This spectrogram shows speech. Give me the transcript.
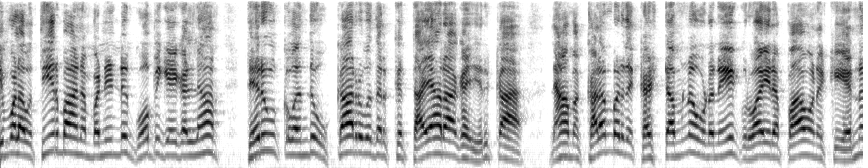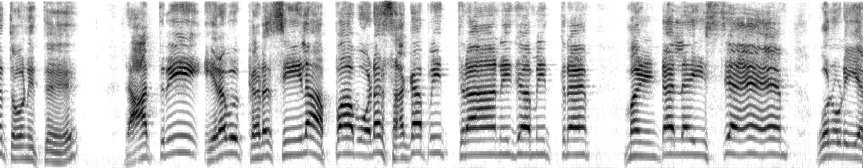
இவ்வளவு தீர்மானம் பண்ணிட்டு கோபிகைகள்லாம் தெருவுக்கு வந்து உட்காருவதற்கு தயாராக இருக்கா? நாம் கிளம்புறது கஷ்டம்னு உடனே குருவாயிரப்பா உனக்கு என்ன தோணித்து? ராத்திரி இரவு கடைசியில் அப்பாவோட சகபித்ரா நிஜமித்ர மண்டலைச்ச உன்னுடைய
